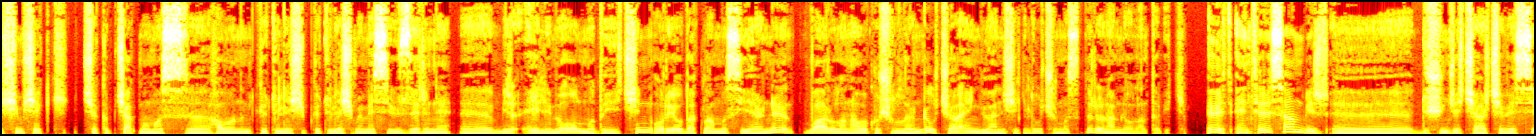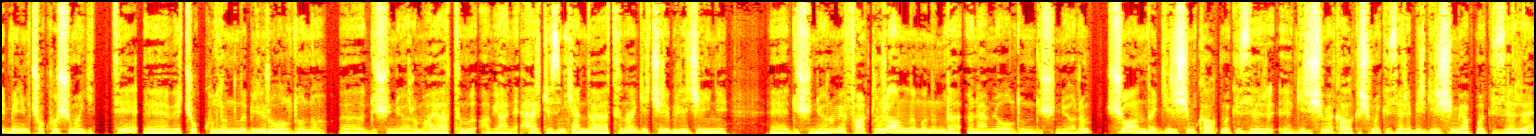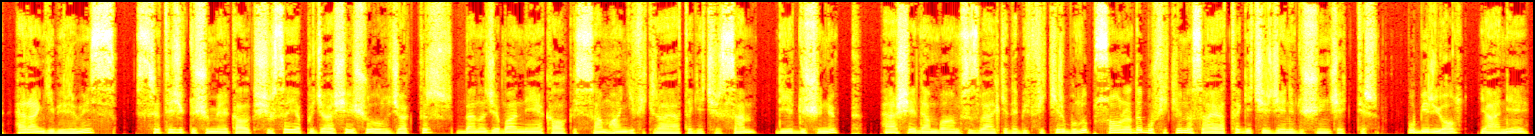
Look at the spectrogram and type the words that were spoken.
şimşek çakıp çakmaması, havanın kötüleşip kötüleşmemesi üzerine e, bir eylemi olmadığı için oraya odaklanması yerine var olan hava koşullarında uçağı en güvenli şekilde uçurmasıdır önemli olan tabii ki. Evet enteresan bir e, düşünce çerçevesi benim çok hoşuma gitti e, ve çok kullanılabilir olduğunu e, düşünüyorum. Hayatımı yani herkesin kendi hayatına geçirebileceğini e, düşünüyorum ve farkları anlamanın da önemli olduğunu düşünüyorum. Şu anda girişim kalkmak üzere, e, girişime kalkışmak üzere, bir girişim yapmak üzere herhangi birimiz stratejik düşünmeye kalkışırsa yapacağı şey şu olacaktır. Ben acaba neye kalkışsam, hangi fikri hayata geçirsem diye düşünüp her şeyden bağımsız belki de bir fikir bulup sonra da bu fikri nasıl hayata geçireceğini düşünecektir. Bu bir yol yani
